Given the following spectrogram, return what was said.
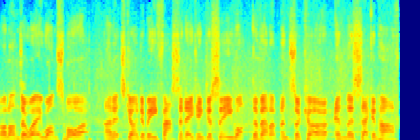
Well, underway once more, and it's going to be fascinating to see what developments occur in the second half.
